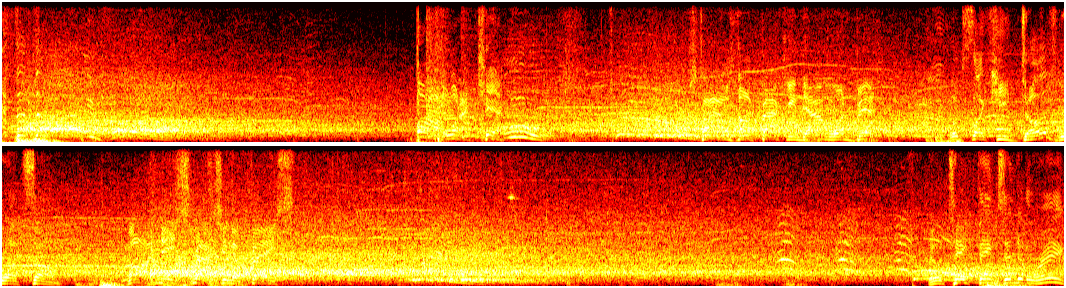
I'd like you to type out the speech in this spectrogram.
The dive! Oh, what a kick. Styles not backing down one bit. Looks like he does want some. Oh, knee smashing the face. He'll take things into the ring.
